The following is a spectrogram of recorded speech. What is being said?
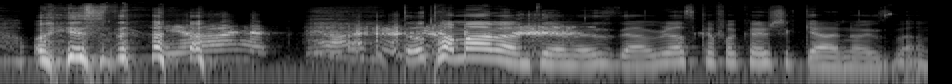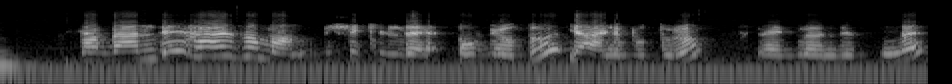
O yüzden Yani, yani. o tamamen PMS yani biraz kafa karışık yani o yüzden. Ya bende her zaman bir şekilde oluyordu yani bu durum regl öncesinde.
